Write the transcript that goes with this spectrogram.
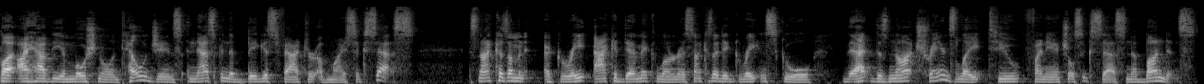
but I have the emotional intelligence, and that's been the biggest factor of my success. It's not because I'm an, a great academic learner. It's not because I did great in school. That does not translate to financial success and abundance,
